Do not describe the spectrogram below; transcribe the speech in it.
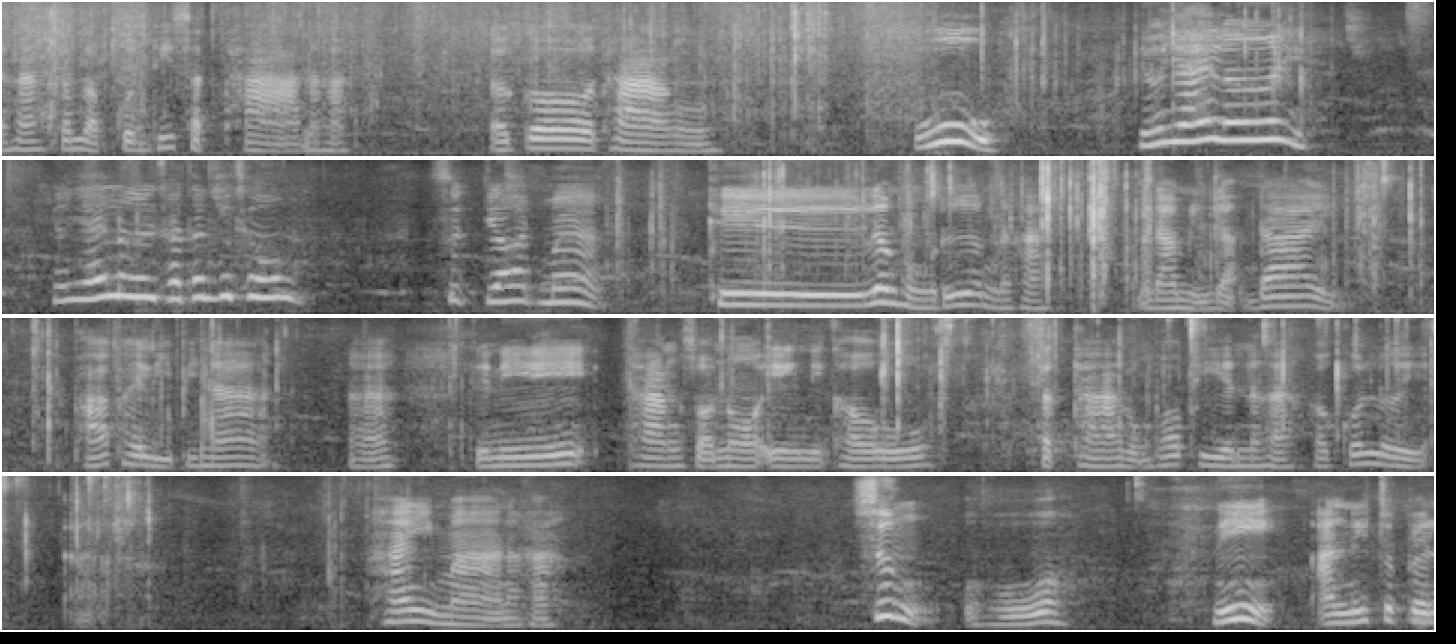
นะคะสำหรับคนที่ศรัทธานะคะ แล้วก็ทางอู้เยอะแยะเลยเยอะแยะเลยค่ะท่านผู้ชม สุดยอดมาก คือเรื่องของเรื่องนะคะ มาดามหนิงอยากได้พระภัยรีพินาศนะทีนี้ทางสอนอเองนี่เขาศรัทธาหลวงพ่อเพียนนะคะ เขาก็เลยให้มานะคะ ซึ่ง โอ้โห นี่อันนี้จะเป็น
